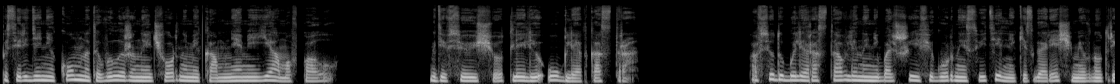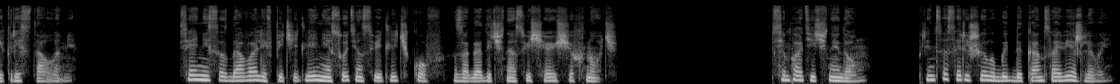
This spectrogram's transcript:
Посередине комнаты выложенные черными камнями ямы в полу, где все еще тлели угли от костра. Повсюду были расставлены небольшие фигурные светильники с горящими внутри кристаллами. Все они создавали впечатление сотен светлячков, загадочно освещающих ночь. Симпатичный дом. Принцесса решила быть до конца вежливой,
